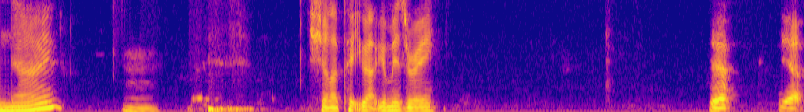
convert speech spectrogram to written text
No. Hmm. Shall I put you out your misery? Yeah. Yeah.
